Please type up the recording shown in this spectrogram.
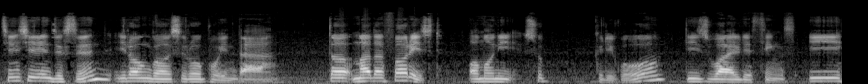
진실인즉슨 이런 것으로 보인다. The mother forest, 어머니 숲 그리고 these wild things, 이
